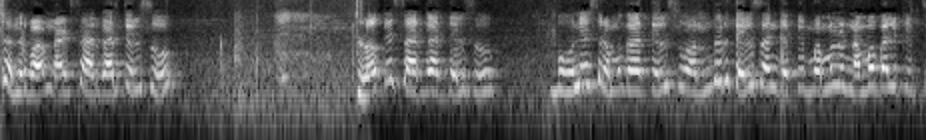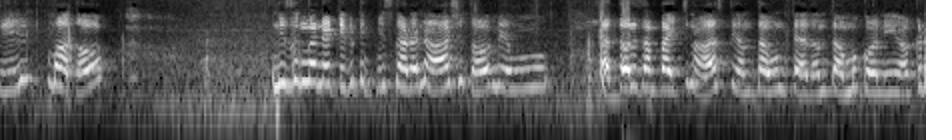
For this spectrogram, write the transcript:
చంద్రబాబు నాయుడు సార్ గారు తెలుసు లోకేష్ సార్ గారు తెలుసు భువనేశ్వరమ్మ గారు తెలుసు అందరూ తెలుసు అని చెప్పి మమ్మల్ని నమ్మబలికిచ్చి మాతో నిజంగానే టికెట్ ఇప్పిస్తాడని ఆశతో మేము పెద్దోళ్ళు సంపాదించిన ఆస్తి అంతా ఉంటే అదంతా అమ్ముకొని అక్కడ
